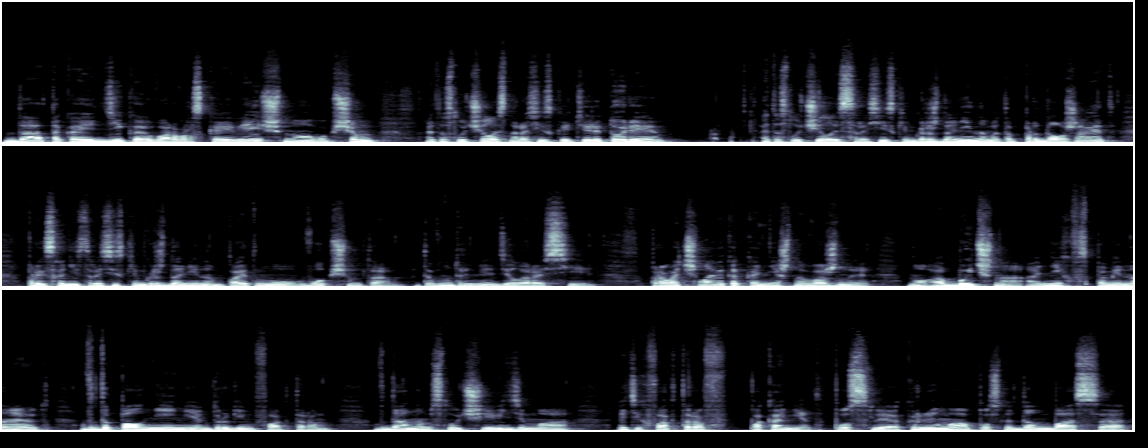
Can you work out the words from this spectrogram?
Да, такая дикая варварская вещь, но, в общем, это случилось на российской территории, это случилось с российским гражданином, это продолжает происходить с российским гражданином, поэтому, в общем-то, это внутреннее дело России. Права человека, конечно, важны, но обычно о них вспоминают в дополнение к другим факторам. В данном случае, видимо, этих факторов пока нет. После Крыма, после Донбасса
